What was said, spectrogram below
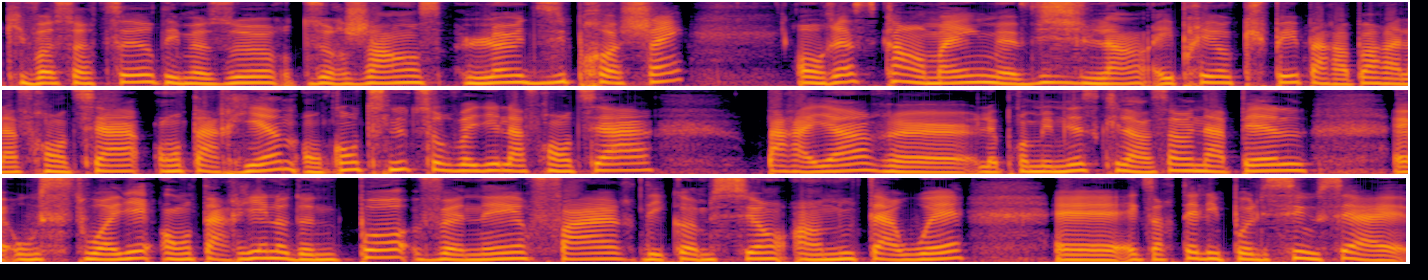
qui va sortir des mesures d'urgence lundi prochain. on reste quand même vigilant et préoccupé par rapport à la frontière ontarienne. On continue de surveiller la frontière. Par ailleurs, euh, le premier ministre qui lançait un appel euh, aux citoyens ontariens de ne pas venir faire des commissions en Outaouais, euh, exhortait les policiers aussi à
